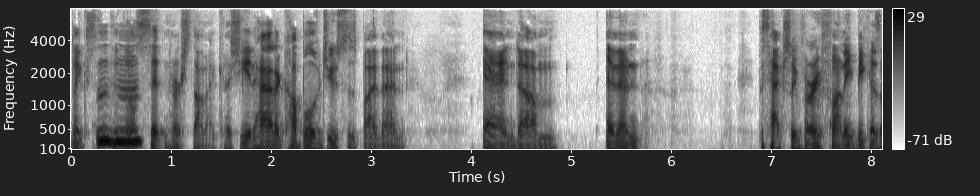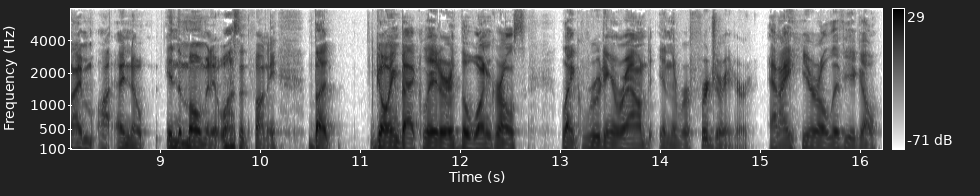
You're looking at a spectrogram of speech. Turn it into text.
like mm-hmm. they'll sit in her stomach. Cause she had had a couple of juices by then. And, um, and then it was actually very funny because I'm, I know in the moment it wasn't funny, but going back later, the one girl's like rooting around in the refrigerator. And I hear Olivia go,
